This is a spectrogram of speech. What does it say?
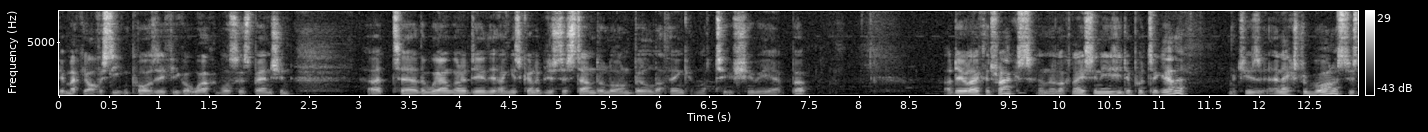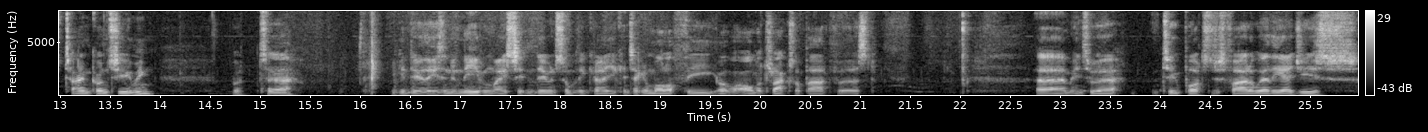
if you make it, obviously you can pause it if you've got workable suspension. But uh, the way I'm going to do this, I think it's going to be just a standalone build I think, I'm not too sure yet. But I do like the tracks and they look nice and easy to put together which is an extra bonus, just time consuming but uh, you can do these in an even way sitting doing something you can take them all off the oh, all the tracks apart first um, into a two pots just file away the edges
